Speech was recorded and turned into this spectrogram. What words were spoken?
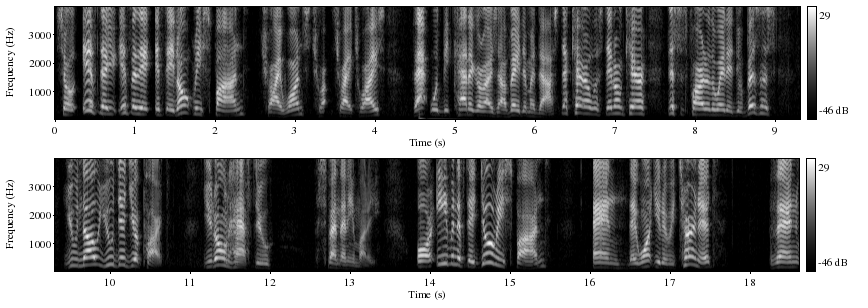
So if they if they if they don't respond, try once, try, try twice. That would be categorized Aveda Midas. They're careless. They don't care. This is part of the way they do business. You know you did your part. You don't have to spend any money. Or even if they do respond and they want you to return it, then,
